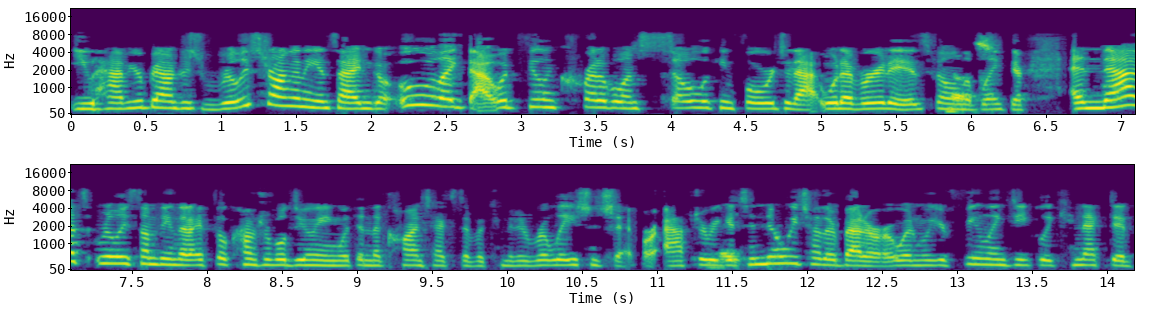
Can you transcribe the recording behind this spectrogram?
you have your boundaries really strong on the inside and go, oh, like that would feel incredible. I'm so looking forward to that, whatever it is, fill in the blank there. And that's really something that I feel comfortable doing within the context of a committed relationship or after we right. get to know each other better or when we're feeling deeply connected.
